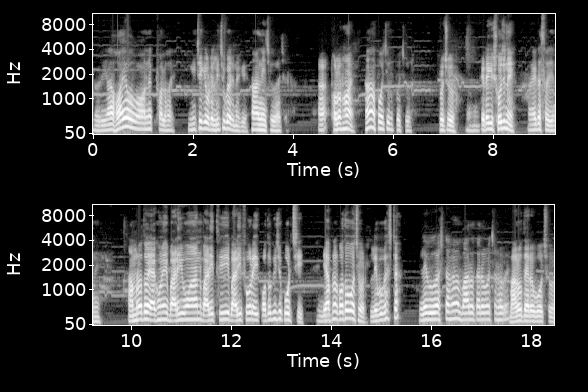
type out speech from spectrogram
ধরি আর হয়ও অনেক ফল হয়। নিচে কি ওটা লিচু গাছ নাকি? হ্যাঁ নিচু গাছ। ফলন হয়? হ্যাঁ প্রচুর প্রচুর। প্রচুর। এটা কি সজনে? হ্যাঁ, এটা সজনে। আমরা তো এখন এই বাড়ি ওয়ান বাড়ি থ্রি বাড়ি ফোর এই কত কিছু করছি। এ আপনার কত বছর? লেবু গাছটা? লেবু গাছটা হ্যাঁ বারো তেরো বছর হবে। বারো তেরো বছর।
